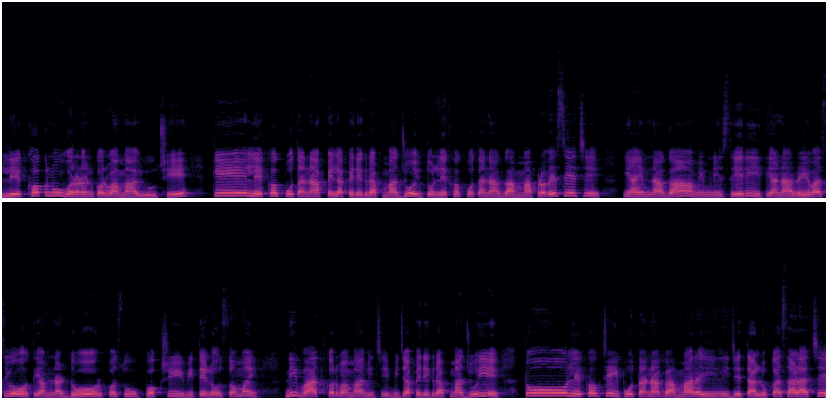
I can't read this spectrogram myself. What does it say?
લેખકનું વર્ણન કરવામાં આવ્યું છે કે લેખક પોતાના પહેલા પેરેગ્રાફમાં જોઈ તો લેખક પોતાના ગામમાં પ્રવેશે છે. ત્યાં એમના ગામ, એમની શેરી, ત્યાંના રહેવાસીઓ, ત્યાંના ઢોર, પશુ, પક્ષી વીતેલો સમયની વાત કરવામાં આવી છે. બીજા પેરેગ્રાફમાં જોઈએ તો લેખક છે, એ પોતાના ગામમાં રહેલી જે તાલુકા શાળા છે,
